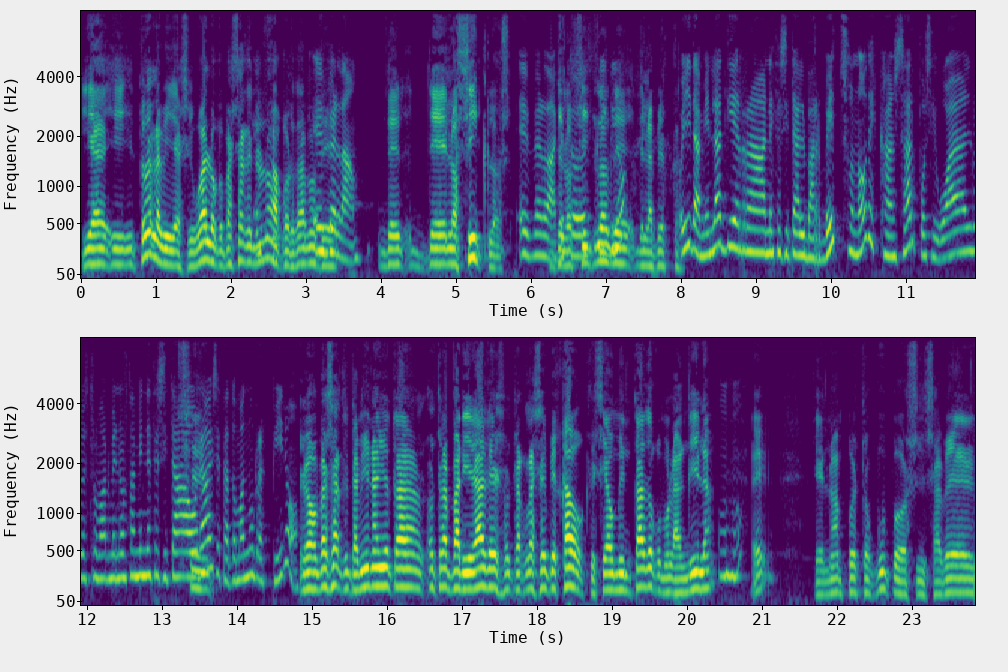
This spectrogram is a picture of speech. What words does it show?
y, y, toda la vida es igual. Lo que pasa es que no nos acordamos es verdad de, los ciclos. Es verdad. De los ciclos de, la pesca. Oye, también la tierra necesita el barbecho, ¿no? Descansar. Pues igual nuestro mar menor también necesita ahora y se está tomando un respiro. Lo que pasa es que también hay otras otras variedades, otra clase de pescado que se ha aumentado, como la anguila, ¿eh? que no han puesto cupos sin saber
